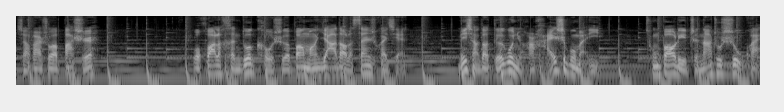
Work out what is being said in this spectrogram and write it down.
小贩说八十。我花了很多口舌帮忙压到了三十块钱，没想到德国女孩还是不满意，从包里只拿出十五块，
